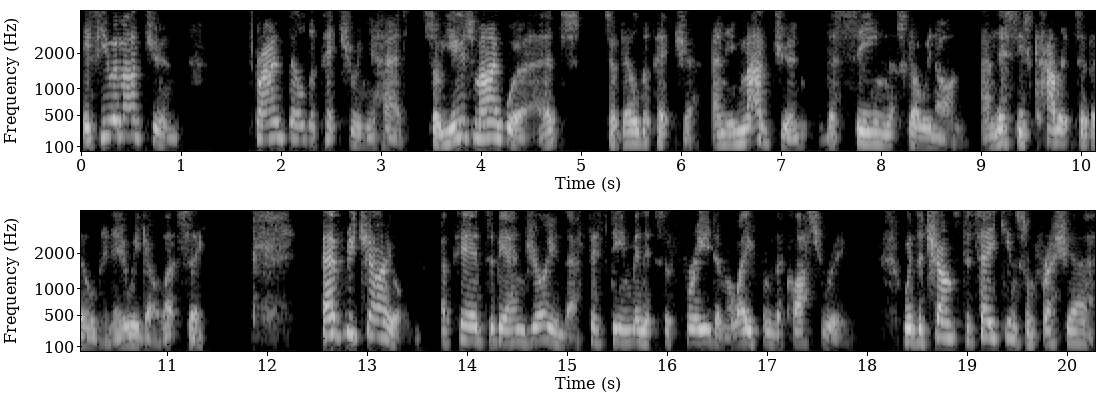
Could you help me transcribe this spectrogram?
if you imagine, try and build a picture in your head. So use my words to build a picture and imagine the scene that's going on. And this is character building. Here we go. Let's see. Every child appeared to be enjoying their 15 minutes of freedom away from the classroom with the chance to take in some fresh air,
